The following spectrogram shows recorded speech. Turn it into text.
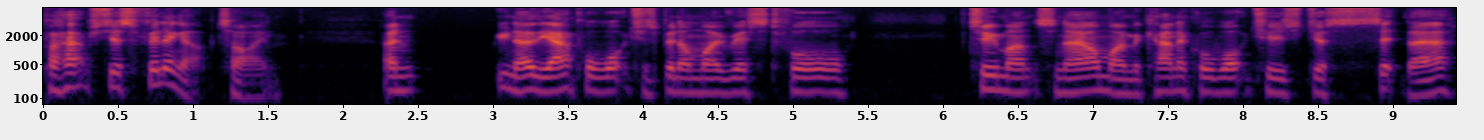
perhaps just filling up time. And, you know, the Apple Watch has been on my wrist for two months now. My mechanical watches just sit there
